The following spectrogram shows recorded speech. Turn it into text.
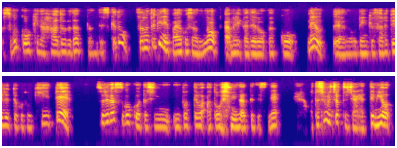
すごく大きなハードルだったんですけど、その時にやっぱあやこさんのアメリカでの学校ね、あの、勉強されているってことを聞いて、それがすごく私にとっては後押しになってですね、私もちょっとじゃあやってみようっ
